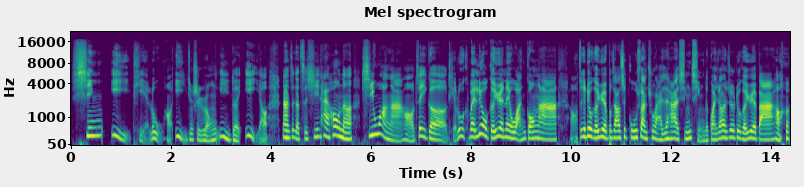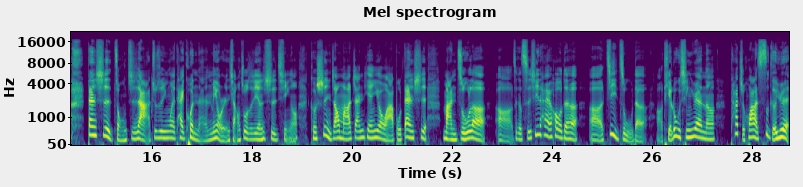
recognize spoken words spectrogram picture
新义铁路，哈，义就是容易的易哦。那这个慈禧太后呢，希望啊，哈，这个铁路可不可以六个月内完工啊？哦，这个六个月不知道是估算出来还是他的心情的关系，就六个月吧，哈。但是总之啊，就是因为太困难，没有人想要做这件事情哦。可是你知道吗？詹天佑啊，不但是满足了呃这个慈禧太后的呃祭祖的呃铁路心愿呢。他只花了四个月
